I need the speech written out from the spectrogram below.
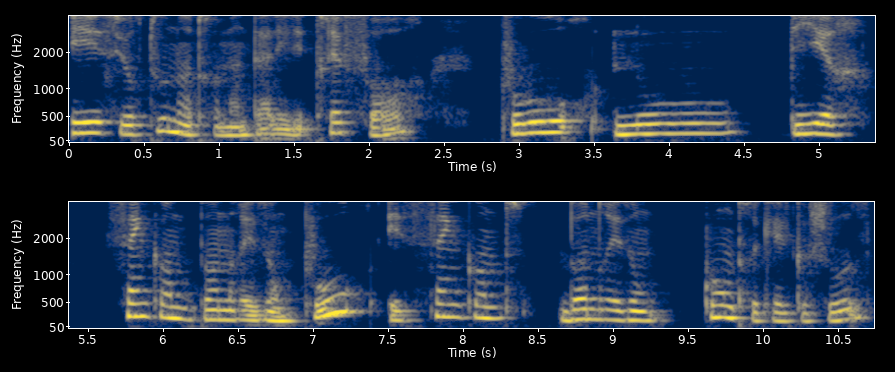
et surtout notre mental, il est très fort pour nous dire 50 bonnes raisons pour et 50 bonnes raisons contre quelque chose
